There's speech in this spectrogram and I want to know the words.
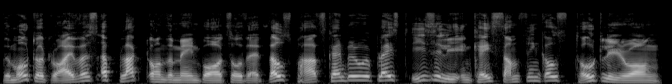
The motor drivers are plugged on the mainboard so that those parts can be replaced easily in case something goes totally wrong.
